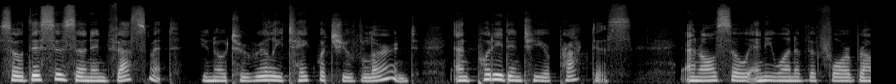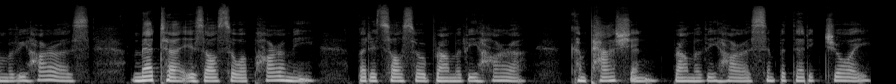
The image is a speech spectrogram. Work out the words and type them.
So, this is an investment, you know, to really take what you've learned and put it into your practice. And also, any one of the four Brahmaviharas. Metta is also a parami, but it's also a Brahmavihara. Compassion, Brahmavihara. Sympathetic joy.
